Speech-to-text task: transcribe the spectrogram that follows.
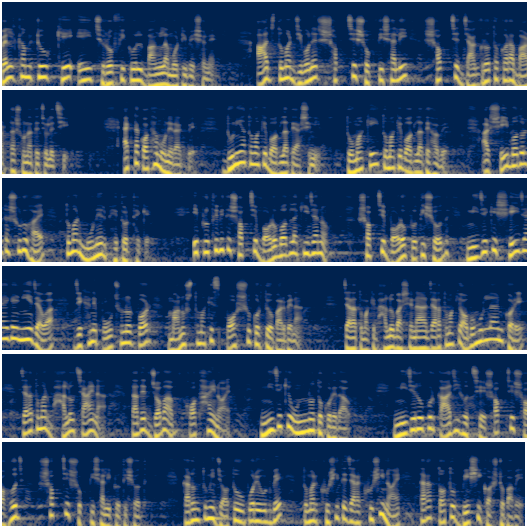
Welcome to K H Rafiqul Bangla মোটিভেশনে আজ তোমার জীবনের সবচেয়ে শক্তিশালী, সবচেয়ে জাগ্রত করা বার্তা শোনাতে চলেছি। একটা কথা মনে রাখবে, দুনিয়া তোমাকে বদলাতে আসেনি, তোমাকেই তোমাকে বদলাতে হবে। আর সেই বদলটা শুরু হয় তোমার মনের ভেতর থেকে। এই পৃথিবীতে সবচেয়ে বড় বদলা কি জানো? সবচেয়ে বড় প্রতিশোধ নিজেকে সেই জায়গায় নিয়ে যাওয়া, যেখানে পৌঁছনোর পর মানুষ তোমাকে স্পর্শ করতেও পারবে না। যারা তোমাকে ভালোবাসে না, যারা তোমাকে অবমূল্যায়ন করে, যারা তোমার ভালো চায় না, তাদের জবাব কথাই নয়। নিজেকে উন্নত করে দাও। নিজের ওপর কাজই হচ্ছে সবচেয়ে সহজ, সবচেয়ে শক্তিশালী প্রতিশোধ। কারণ তুমি যত উপরে উঠবে, তোমার খুশিতে যারা খুশি নয়, তারা তত বেশি কষ্ট পাবে।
